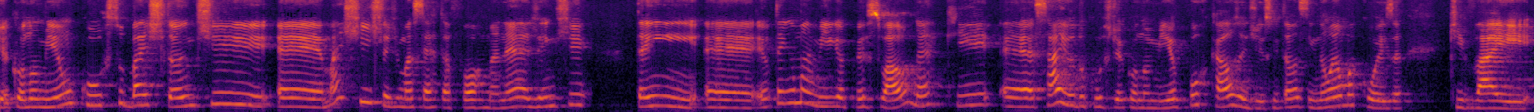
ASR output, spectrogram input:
Que economia é um curso bastante é, machista, de uma certa forma, né? A gente tem. É, eu tenho uma amiga pessoal, né, que é, saiu do curso de economia por causa disso. Então, assim, não é uma coisa que vai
